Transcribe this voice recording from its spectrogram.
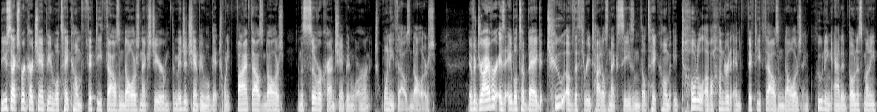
The USAC Sprint Car Champion will take home $50,000 next year. The Midget Champion will get $25,000, and the Silver Crown Champion will earn $20,000. If a driver is able to bag two of the three titles next season, they'll take home a total of $150,000, including added bonus money.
